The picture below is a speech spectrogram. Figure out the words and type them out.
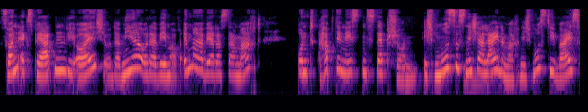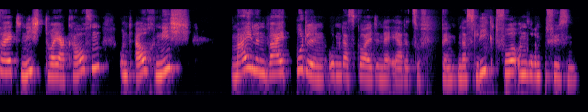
von Experten wie euch oder mir oder wem auch immer, wer das da macht. Und hab den nächsten Step schon. Ich muss es nicht mhm. alleine machen. Ich muss die Weisheit nicht teuer kaufen und auch nicht meilenweit buddeln, um das Gold in der Erde zu finden. Das liegt vor unseren Füßen.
